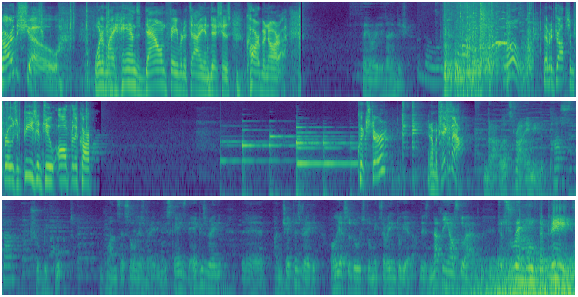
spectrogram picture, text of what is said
Star of the show. One of my hands down favorite Italian dishes, carbonara. Favorite Italian dish. Whoa! Then I'm gonna drop some frozen peas into, all for the carb. Quick stir, and I'm gonna take them out. Bravo, that's right. I mean, the pasta should be cooked once the sauce is ready. In this case, the egg is ready, the pancetta is ready. All he has to do is to mix everything together. There's nothing else to add. Just remove the peas.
